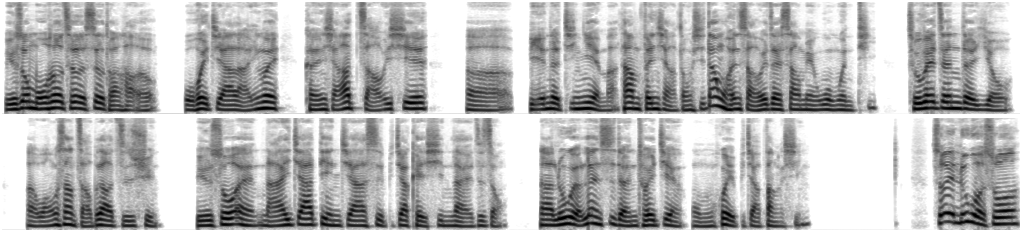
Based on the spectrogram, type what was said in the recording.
比如说摩托车的社团好了，我会加啦，因为可能想要找一些。呃，别人的经验嘛，他们分享的东西，但我很少会在上面问问题，除非真的有呃网络上找不到资讯，比如说，哎，哪一家店家是比较可以信赖这种，那如果有认识的人推荐，我们会比较放心。所以如果说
